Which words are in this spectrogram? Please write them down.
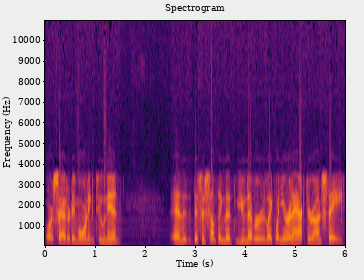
or Saturday morning tune in. And this is something that you never like when you're an actor on stage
